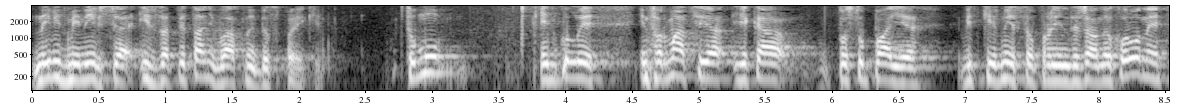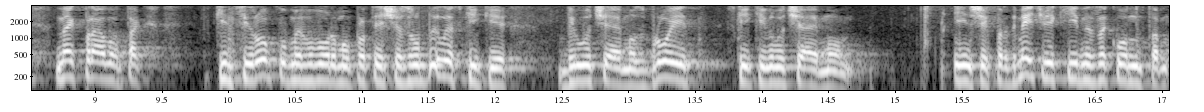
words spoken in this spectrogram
не відмінився із запитань власної безпеки. Тому інколи інформація, яка поступає від керівництва управління державної охорони, ну, як правило, так в кінці року ми говоримо про те, що зробили, скільки вилучаємо зброї, скільки вилучаємо інших предметів, які незаконно там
